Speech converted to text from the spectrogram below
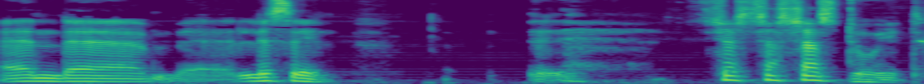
And um, uh, listen, uh, just, just, just do it.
